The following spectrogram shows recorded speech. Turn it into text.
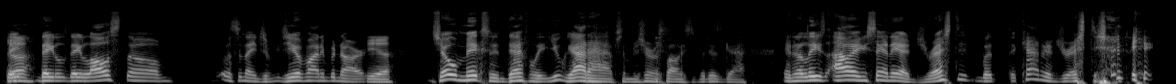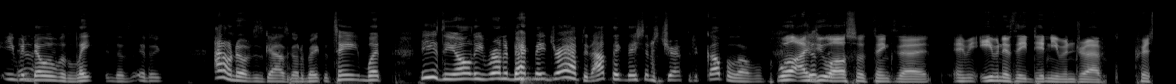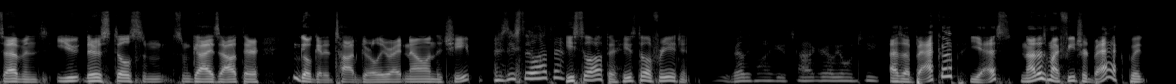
They Yeah. they they lost um what's his name Giovani Bernard. Yeah. Joe Mixon definitely you gotta have some insurance policies for this guy. And at least I ain't saying they addressed it, but they kind of addressed it, even Yeah. though it was late. In the, in the, I don't know if this guy's going to make the team, but he's the only running back they drafted. I think they should have drafted a couple of them. Well, I Just do the- also think that I mean, even if they didn't even draft Chris Evans, you there's still some some guys out there. You can go get a Todd Gurley right now on the cheap. Is he still out there? He's still out there. He's still a free agent. You really want to get Todd Gurley on cheap? As a backup, yes. Not as my featured back, but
